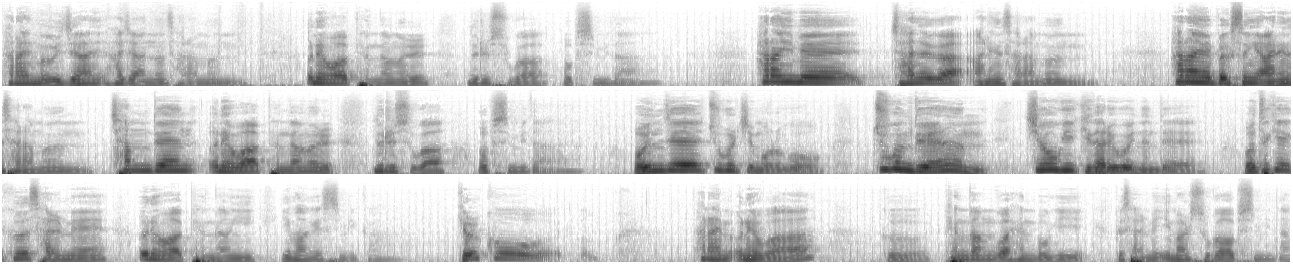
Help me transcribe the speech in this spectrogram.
하나님을 의지하지 않는 사람은 은혜와 평강을 누릴 수가 없습니다. 하나님의 자녀가 아닌 사람은 하나님의 백성이 아닌 사람은 참된 은혜와 평강을 누릴 수가 없습니다. 언제 죽을지 모르고 죽음 뒤에는 지옥이 기다리고 있는데 어떻게 그 삶에 은혜와 평강이 임하겠습니까? 결코 하나님의 은혜와 그 평강과 행복이 그 삶에 임할 수가 없습니다.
